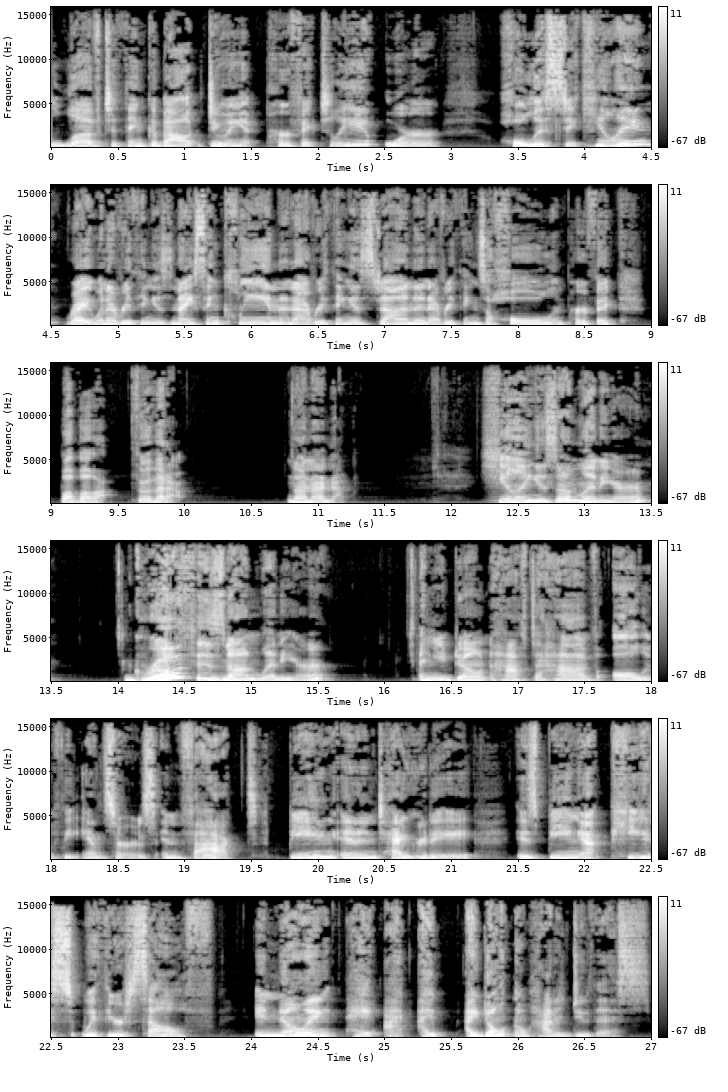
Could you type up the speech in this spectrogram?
love to think about doing it perfectly or holistic healing, right? When everything is nice and clean and everything is done and everything's a whole and perfect, blah, blah, blah. Throw that out. No, no, no. Healing is nonlinear. Growth is nonlinear. And you don't have to have all of the answers. In fact, being in integrity is being at peace with yourself in knowing, hey, I, I, I don't know how to do this.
